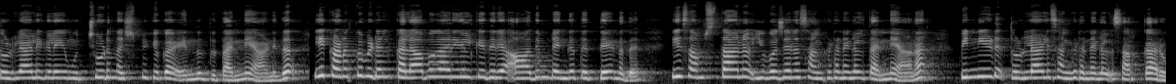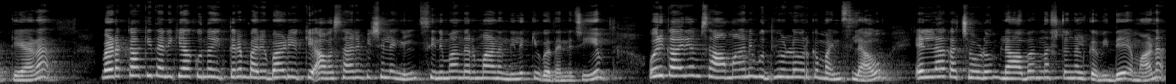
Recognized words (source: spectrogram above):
തൊഴിലാളികളെയും ഉച്ചൂട് നശിപ്പിക്കുക എന്നത് തന്നെയാണിത്. ഈ കണക്കുവിടൽ കലാപകാരികൾക്കെതിരെ ആദ്യം രംഗത്തെത്തേണ്ടത് ഈ സംസ്ഥാന യുവജന സംഘടനകൾ തന്നെയാണ്. പിന്നീട് തൊഴിലാളി സംഘടനകൾ സർക്കാരൊക്കെയാണ്. വടക്കാക്കി തനിക്കാക്കുന്ന ഇത്തരം പരിപാടിയൊക്കെ അവസാനിപ്പിച്ചില്ലെങ്കിൽ സിനിമാ നിർമ്മാണം നിലയ്ക്കുക തന്നെ ചെയ്യും. ഒരു കാര്യം സാമാന്യ ബുദ്ധിയുള്ളവർക്ക് മനസ്സിലാവും. എല്ലാ കച്ചവടവും ലാഭനഷ്ടങ്ങൾക്ക് വിധേയമാണ്.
